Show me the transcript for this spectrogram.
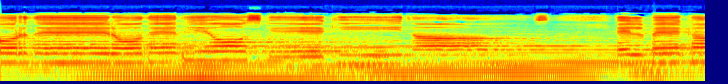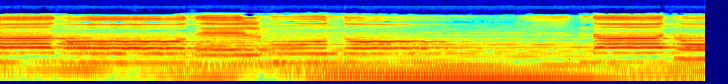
Cordero de Dios que quitas el pecado del mundo, danos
